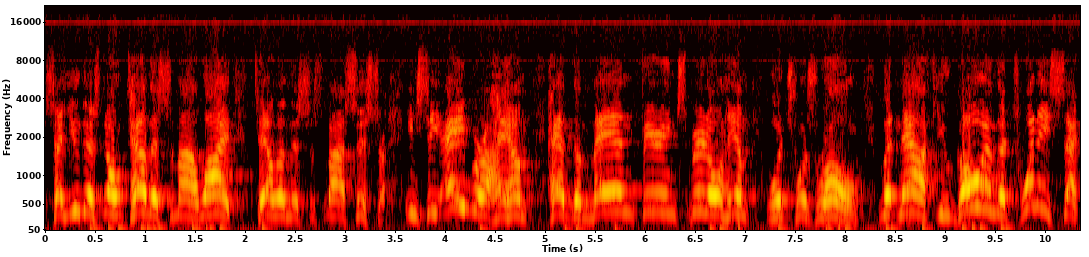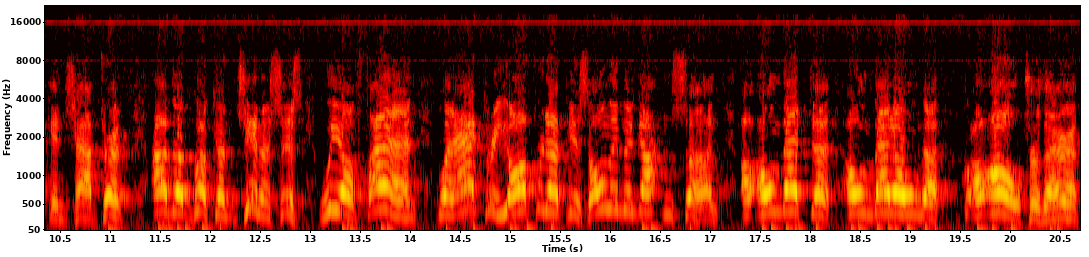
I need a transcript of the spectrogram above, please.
Say, you just don't tell this to my wife, tell them this is my sister. You see, Abraham had the man fearing spirit on him, which was wrong. But now, if you go in the 22nd chapter of the book of Genesis, we'll find when after he offered up his only begotten son uh, on that, uh, on that on the altar there,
